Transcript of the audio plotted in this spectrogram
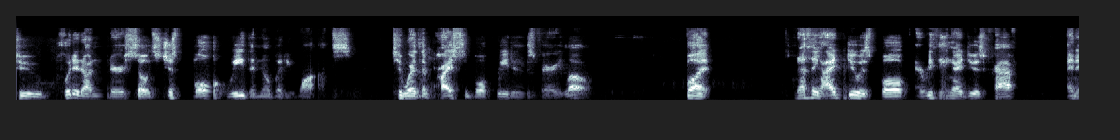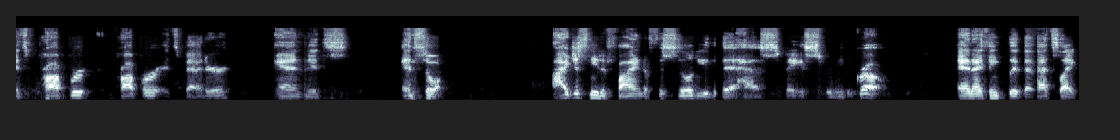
to put it under. So it's just bulk weed that nobody wants, to where the price of bulk weed is very low. But nothing I do is bulk. Everything I do is craft, and it's proper. Proper. It's better, and it's and so I just need to find a facility that has space for me to grow. And I think that that's like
